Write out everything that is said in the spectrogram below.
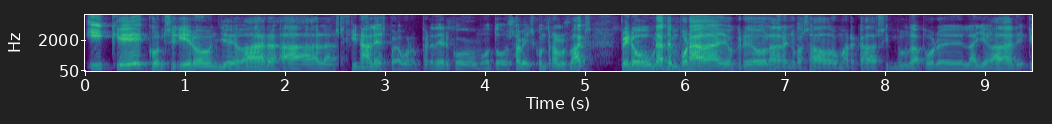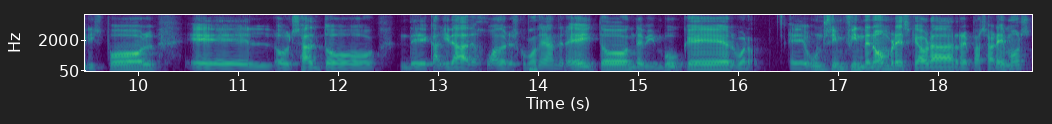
y que consiguieron llegar a las finales para bueno, perder, como todos sabéis, contra los Bucks. Pero una temporada, yo creo, la del año pasado, marcada sin duda por eh, la llegada de Chris Paul, el, salto de calidad de jugadores como de Andre Ayton, Devin Booker, bueno, eh, un sinfín de nombres que ahora repasaremos.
